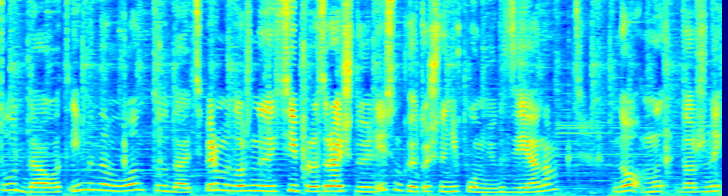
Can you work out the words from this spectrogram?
туда, вот именно вон туда. Теперь мы должны найти прозрачную лесенку. Я точно не помню, где она но мы должны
